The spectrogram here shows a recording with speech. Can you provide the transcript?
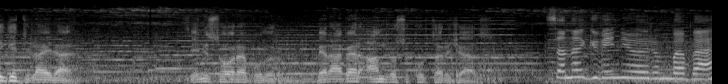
Hadi git Layla. Seni sonra bulurum. Beraber Andros'u kurtaracağız. Sana güveniyorum baba.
